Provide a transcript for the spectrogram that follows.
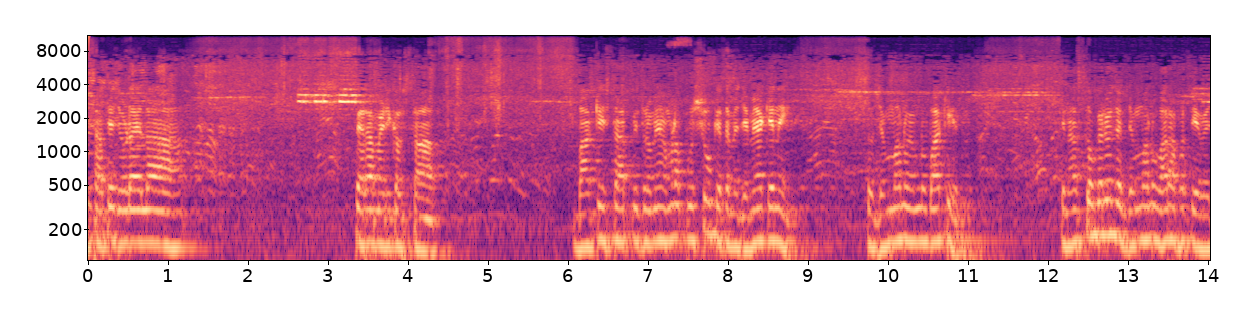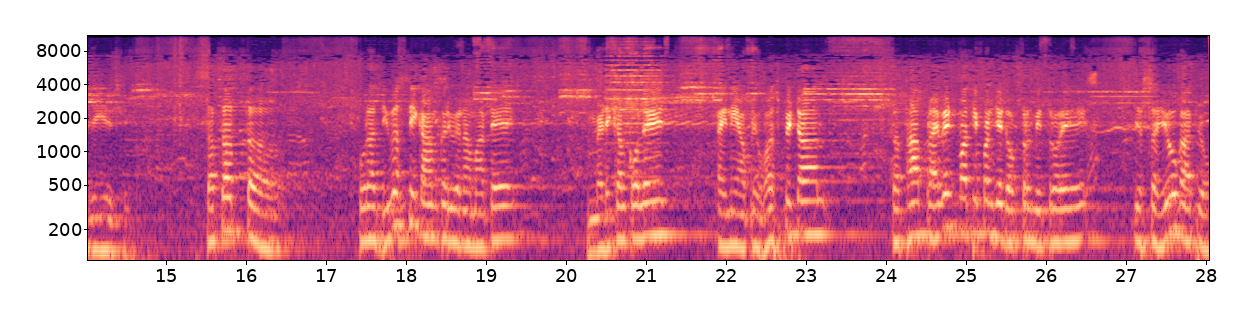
સાથે જોડાયેલા પેરામેડિકલ સ્ટાફ, બાકી સ્ટાફ મિત્રો, મેં હમણાં પૂછ્યું કે તમે જમ્યા કે નહીં. તો જમવાનું એમનું બાકી હતું. કે નાસ્તો કર્યો છે જમવાનું વારાફરતી હવે જઈએ છીએ. સતત પૂરા દિવસથી કામ કર્યું એના માટે મેડિકલ કોલેજ, અહીંની આપણી હોસ્પિટલ, તથા પ્રાઇવેટમાંથી પણ જે ડૉક્ટર મિત્રોએ જે સહયોગ આપ્યો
